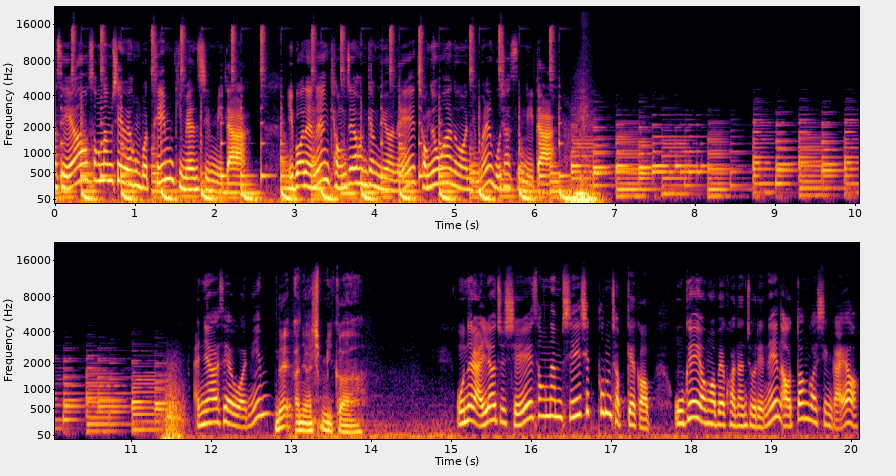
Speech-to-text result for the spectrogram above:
안녕하세요. 성남시의회 홍보팀 김현지입니다. 이번에는 경제환경위원회 정용환 의원님을 모셨습니다. 안녕하세요, 의원님. 네, 안녕하십니까. 오늘 알려주실 성남시 식품 접객업 5개 영업에 관한 조례는 어떤 것인가요?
